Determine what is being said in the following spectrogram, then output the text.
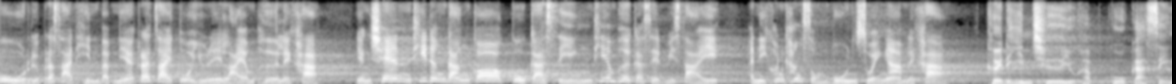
กู่หรือปราสาทหินแบบนี้กระจายตัวอยู่ในหลายอำเภอเลยค่ะ อย่างเช่น ที่ดังๆ ก็กู่กาสิงที่อำเภอเกษตรวิสัย อันนี้ค่อนข้างสมบูรณ์สวยงามเลยค่ะ เคยได้ยินชื่ออยู่ครับ กู่กาสิง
